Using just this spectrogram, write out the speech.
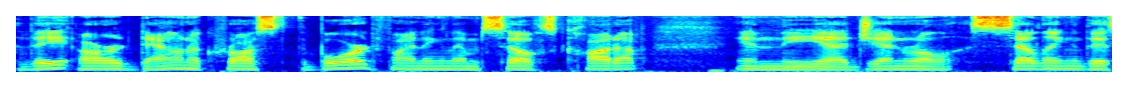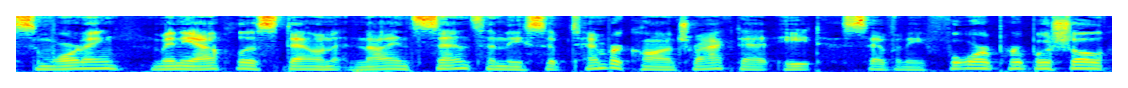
they are down across the board, finding themselves caught up in the uh, general selling this morning. Minneapolis down 9 cents in the September contract at 874 per bushel.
